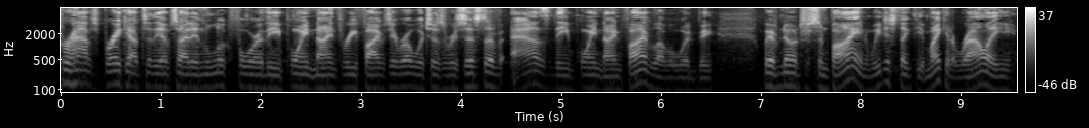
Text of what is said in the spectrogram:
perhaps break out to the upside and look for the 0.9350, which is resistive as the 0.95 level would be. We have no interest in buying. We just think that you might get a rally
